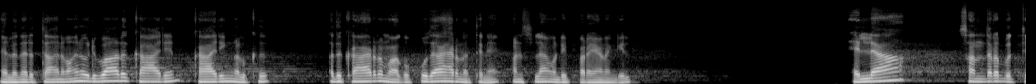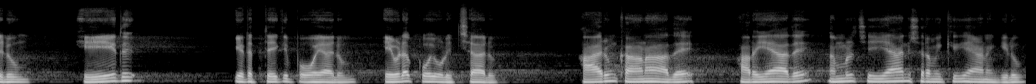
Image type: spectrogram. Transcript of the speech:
നിലനിർത്താനും അങ്ങനെ ഒരുപാട് കാര്യം കാര്യങ്ങൾക്ക് അത് കാരണമാകും. ഉദാഹരണത്തിന് മനസ്സിലാൻ വേണ്ടി പറയുകയാണെങ്കിൽ എല്ലാ സന്ദർഭത്തിലും ഏത് ഇടത്തേക്ക് പോയാലും എവിടെ പോയി ഒളിച്ചാലും ആരും കാണാതെ അറിയാതെ നമ്മൾ ചെയ്യാൻ ശ്രമിക്കുകയാണെങ്കിലും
